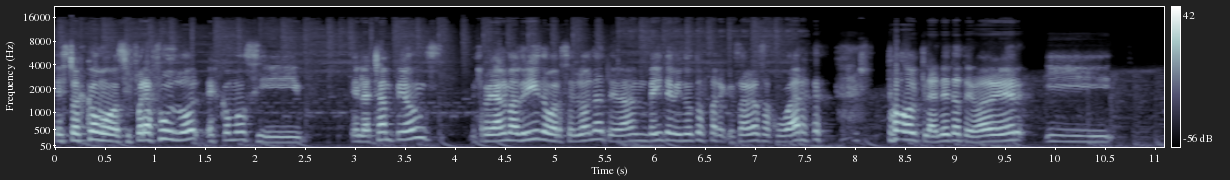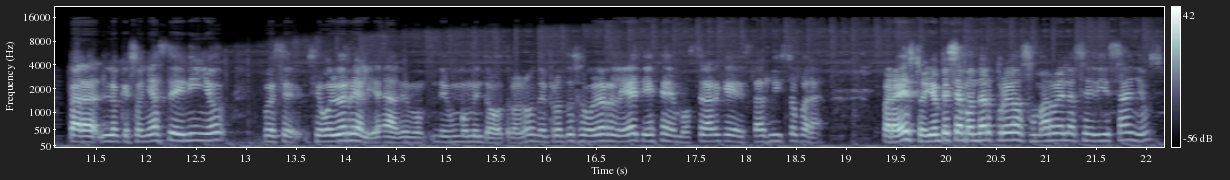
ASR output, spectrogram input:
esto es como si fuera fútbol, es como si en la Champions Real Madrid o Barcelona te dan 20 minutos para que salgas a jugar, todo el planeta te va a ver y para lo que soñaste de niño, pues se, vuelve realidad de, un momento a otro, ¿no? De pronto se vuelve realidad y tienes que demostrar que estás listo para, para esto. Yo empecé a mandar pruebas a Marvel hace 10 años.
